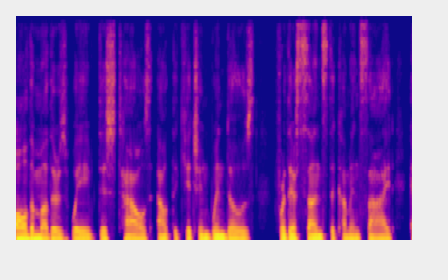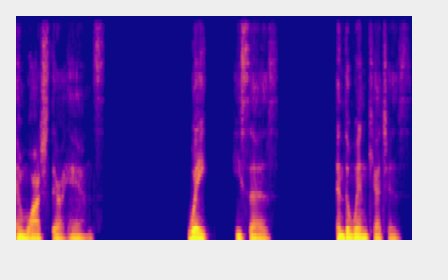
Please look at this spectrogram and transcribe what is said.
all the mothers wave dish towels out the kitchen windows for their sons to come inside and wash their hands. Wait, he says and the wind catches.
